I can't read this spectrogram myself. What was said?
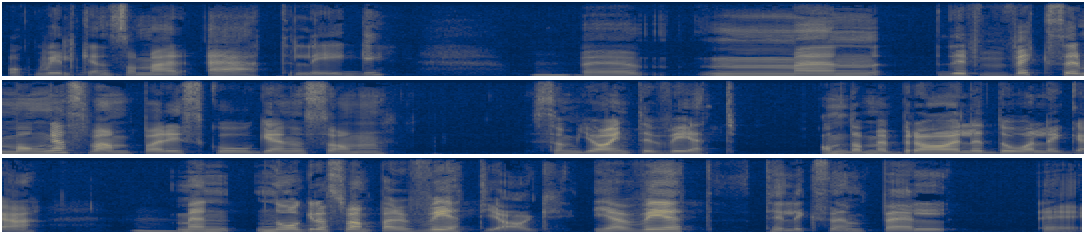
och vilken som är ätlig. Mm. Eh, Men det växer många svampar i skogen som, som jag inte vet om de är bra eller dåliga. Mm. Men några svampar vet jag. Jag vet till exempel eh,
